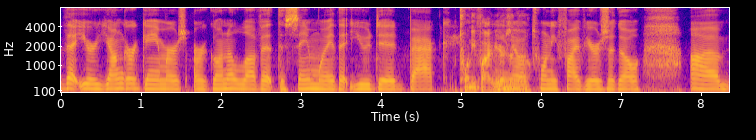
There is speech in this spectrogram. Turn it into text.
that your younger gamers are going to love it the same way that you did back 25 years you know, ago. 25 years ago. Um,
